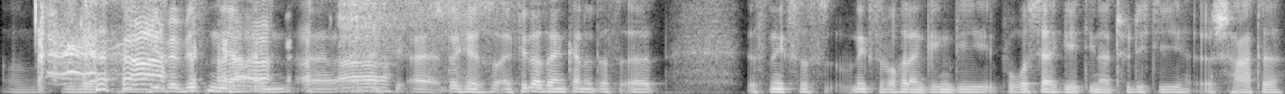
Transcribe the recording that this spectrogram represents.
Äh, wie, wir, wie, wir, wissen ja ein, äh, ein, ein, äh, durchaus ein Fehler sein kann und dass äh, es nächstes, nächste Woche dann gegen die Borussia geht, die natürlich die äh, Scharte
